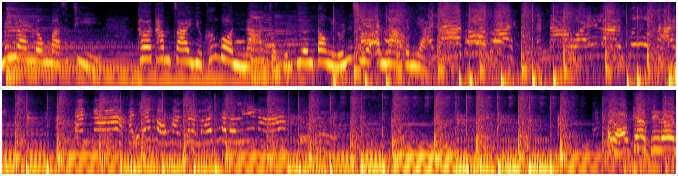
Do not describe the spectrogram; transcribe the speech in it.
ไม่ยอมลงมาสักที เธอทำใจอยู่ข้างบนนานจนเพื่อนๆต้องลุ้นเชียร์แอนนากันใหญ่ แก้มทีหนึง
